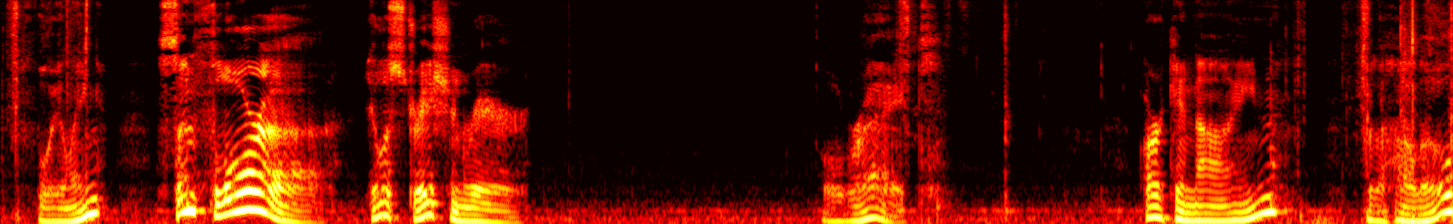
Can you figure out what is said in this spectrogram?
foiling, Sunflora, illustration rare. All right. Arcanine for the hollow.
